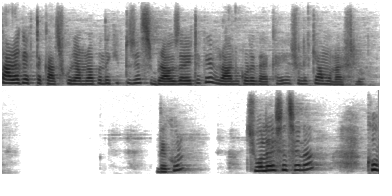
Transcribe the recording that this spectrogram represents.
তার আগে একটা কাজ করি, আমরা আপনাদেরকে একটু জাস্ট ব্রাউজার এটাকে রান করে দেখাই আসলে কেমন আসলো। দেখুন, চলে এসেছে না? খুব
